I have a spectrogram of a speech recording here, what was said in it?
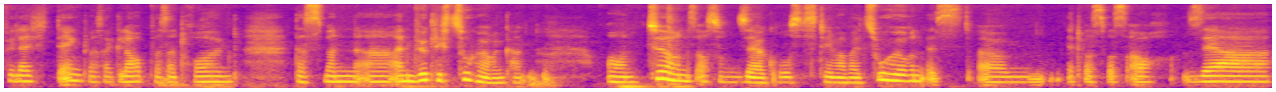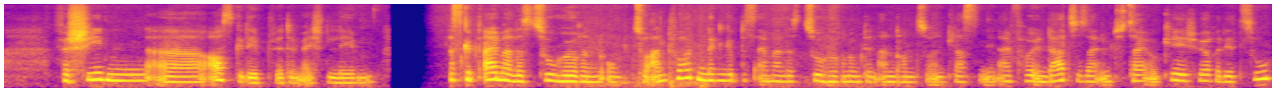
vielleicht denkt, was er glaubt, was er träumt dass man äh, einem wirklich zuhören kann. Und Zuhören ist auch so ein sehr großes Thema, weil Zuhören ist ähm, etwas, was auch sehr verschieden äh, ausgelebt wird im echten Leben. Es gibt einmal das Zuhören, um zu antworten, dann gibt es einmal das Zuhören, um den anderen zu entlasten, ihn einfach ihn da zu sein, ihm zu zeigen, okay, ich höre dir zu,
